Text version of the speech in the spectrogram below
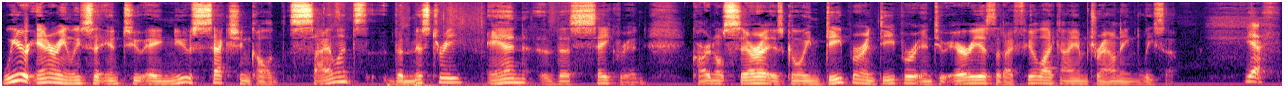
We are entering, Lisa, into a new section called Silence, the Mystery, and the Sacred. Cardinal Sarah is going deeper and deeper into areas that I feel like I am drowning Lisa. Yes.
